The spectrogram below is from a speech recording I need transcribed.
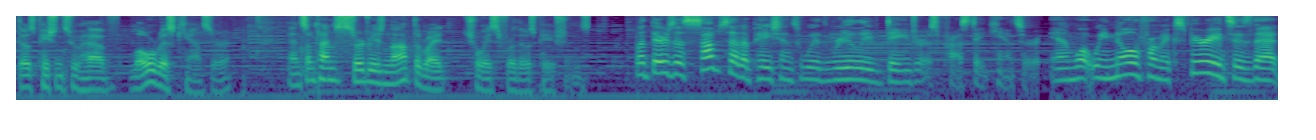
those patients who have low risk cancer, and sometimes surgery is not the right choice for those patients. But there's a subset of patients with really dangerous prostate cancer. And what we know from experience is that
